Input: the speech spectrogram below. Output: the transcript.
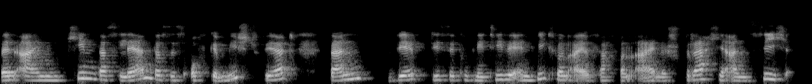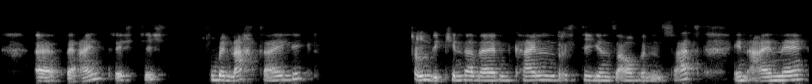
Wenn ein Kind das lernt, dass es oft gemischt wird, dann wird diese kognitive Entwicklung einfach von einer Sprache an sich äh, beeinträchtigt, benachteiligt und die Kinder werden keinen richtigen, sauberen Satz in eine,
